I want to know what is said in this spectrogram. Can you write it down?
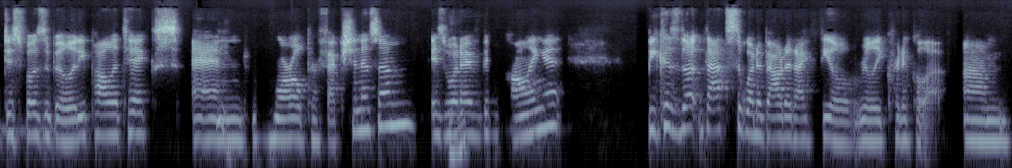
disposability politics and moral perfectionism is what mm-hmm. I've been calling it because th- that's what about it I feel really critical of. Um,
